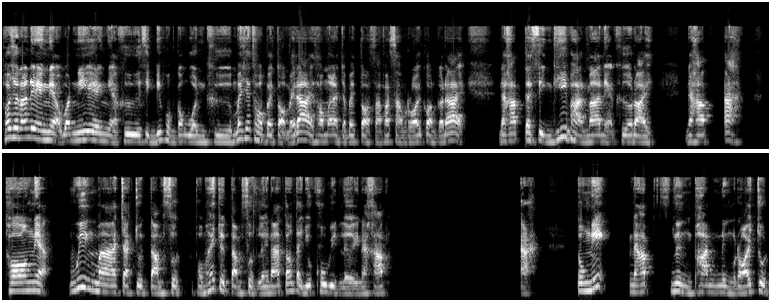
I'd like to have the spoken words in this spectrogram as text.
เพราะฉะนั้นเองเนี่ยวันนี้เองเนี่ยคือสิ่งที่ผมกังวลคือไม่ใช่ทองไปต่อไม่ได้ทองมันอาจจะไปต่อสามพันสามร้อยก่อนก็ได้นะครับ แต่สิ่งที่ผ่านมาเนี่ยคืออะไรนะครับอะทองเนี่ยวิ่งมาจากจุดต่ำสุด ผมให้จุดต่ำสุดเลยนะตั้งแต่ยุคโควิดเลยนะครับอะตรงนี้นะครับหนึ่งพันหนึ่งร้อยจุด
